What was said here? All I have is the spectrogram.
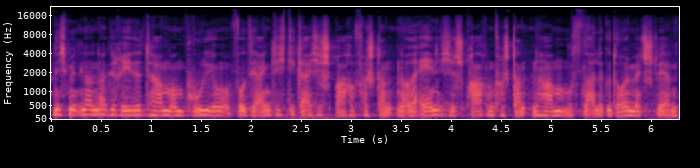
nicht miteinander geredet haben am Podium, obwohl sie eigentlich die gleiche Sprache verstanden oder ähnliche Sprachen verstanden haben, mussten alle gedolmetscht werden.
